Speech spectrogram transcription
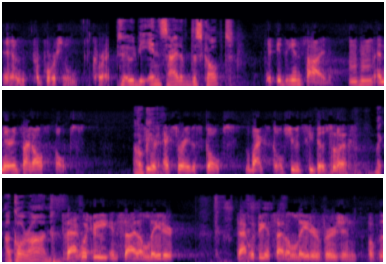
and proportional correct. so it would be inside of the sculpt. It, it'd be inside, mm-hmm, and they're inside all sculpts. Okay. If you were to X-ray the sculpts, the wax sculpts, you would see those So that sculpts. like Uncle Ron. that would be inside a later That would be inside a later version of the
